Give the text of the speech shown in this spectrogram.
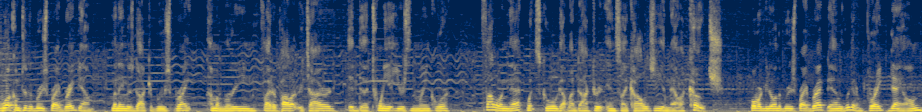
Welcome to the Bruce Bright Breakdown. My name is Dr. Bruce Bright. I'm a Marine fighter pilot, retired, did uh, 28 years in the Marine Corps. Following that, went to school, got my doctorate in psychology, and now a coach. What we're going to do on the Bruce Bright Breakdown is we're going to break down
